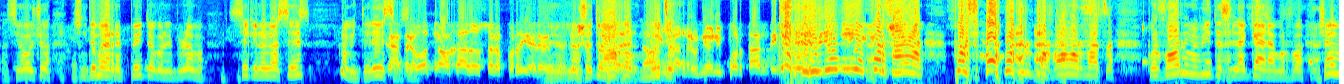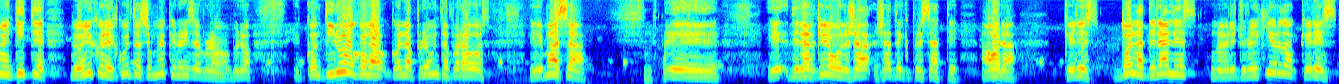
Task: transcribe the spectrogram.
Así hago yo. Es un tema de respeto con el programa. Sé que no lo haces, no me interesa. Claro, pero vos trabajás dos horas por día. Pero no, yo trabajo mucho- una reunión importante. ¿Qué reunión mía? Por favor, por favor, por favor, Massa. Por favor, no me mientas en la cara, por favor. Ya me mentiste, me venís con el cuento hace un mes que no hice el programa. Pero eh, continúo con, la, con las preguntas para vos. Eh, Massa, eh, eh, del arquero, bueno, ya, ya te expresaste. Ahora, querés dos laterales, uno derecho y uno izquierdo, querés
